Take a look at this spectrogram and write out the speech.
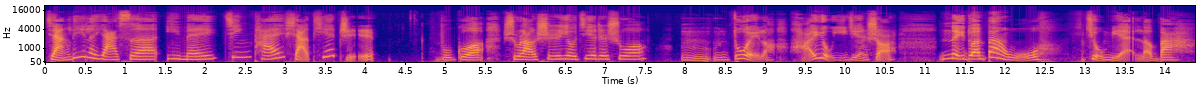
奖励了亚瑟一枚金牌小贴纸。不过，舒老师又接着说：“嗯嗯，对了，还有一件事儿，那段伴舞就免了吧。”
